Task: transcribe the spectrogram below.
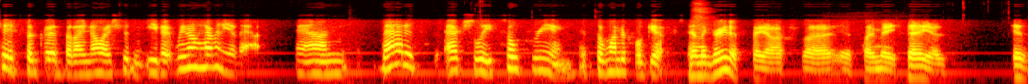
tastes so good, but I know I shouldn't eat it. We don't have any of that. And that is actually so freeing. It's a wonderful gift. And the greatest payoff, uh, if I may say, is is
